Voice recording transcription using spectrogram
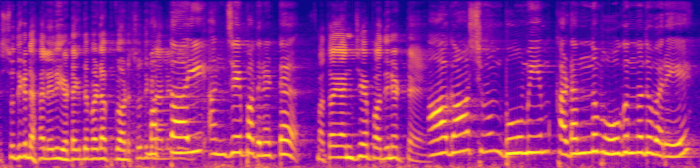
ശ്രുതികയുടെ ഹലലി take the word of God ശ്രുതികയുടെ മത്തായി അഞ്ച് പതിനെട്ട്. മത്തായി അഞ്ച് പതിനെട്ട്. ആകാശവും ഭൂമിയും കടന്നു പോകുന്നതുവരെ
